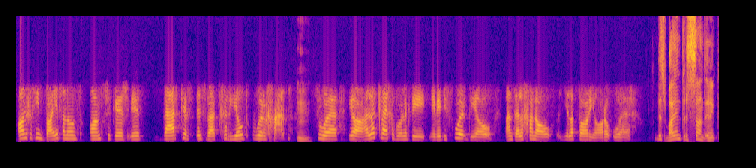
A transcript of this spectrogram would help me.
Aangesien baie van ons aansoekers weet werkers is wat gereeld oorgaan. Mm. So ja, hulle kry gewoonlik die jy weet die voordeel want hulle gaan al 'n hele paar jare oor. Dis baie interessant en ek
